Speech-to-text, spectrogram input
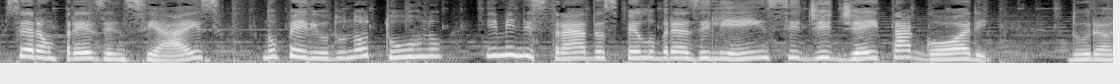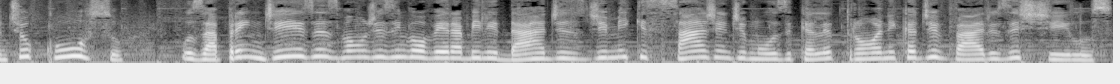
serão presenciais no período noturno e ministradas pelo brasiliense DJ Tagore. Durante o curso, os aprendizes vão desenvolver habilidades de mixagem de música eletrônica de vários estilos.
